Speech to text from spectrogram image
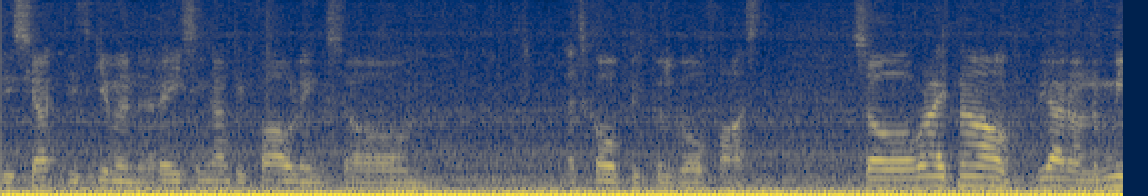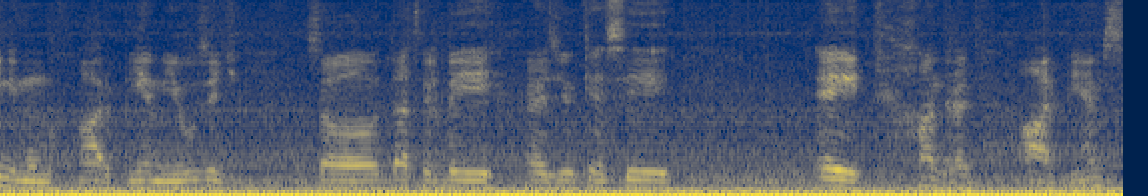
this yacht. Is given racing anti-fouling so let's hope it will go fast. So right now we are on the minimum rpm usage. So that will be as you can see 800 rpms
